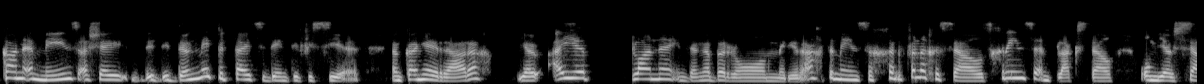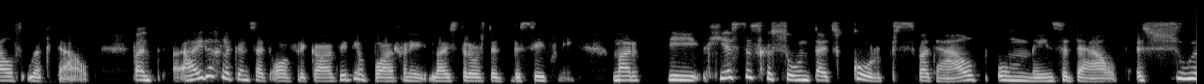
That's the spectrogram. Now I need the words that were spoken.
kan 'n mens as jy die, die ding net betyds identifiseer dan kan jy regtig jou eie planne en dinge beraam met die regte mense vinnig gesels grense in plek stel om jouself ook te help want heidaglik in Suid-Afrika, ek weet nie of baie van die luisteraars dit besef nie, maar die geestesgesondheidskorps wat help om mense te help is so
